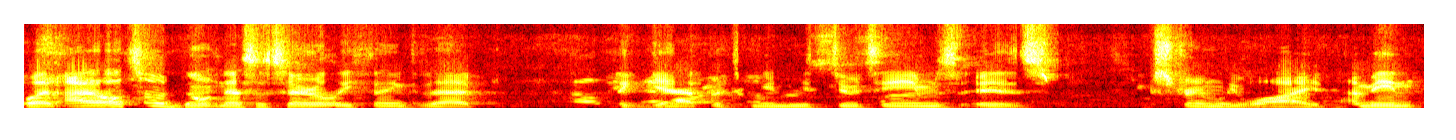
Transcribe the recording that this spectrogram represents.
But I also don't necessarily think that the gap between these two teams is extremely wide. I mean,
